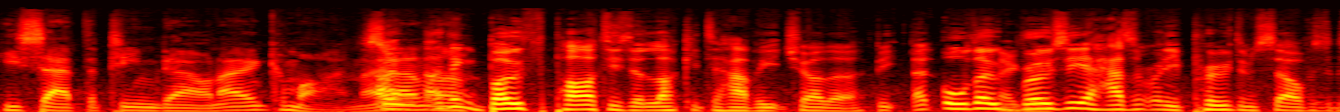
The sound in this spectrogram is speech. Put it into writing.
he sat the team down. I come on. So don't I, think both parties are lucky to have each other. Be, uh, although agree. Hasn't really proved himself as a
